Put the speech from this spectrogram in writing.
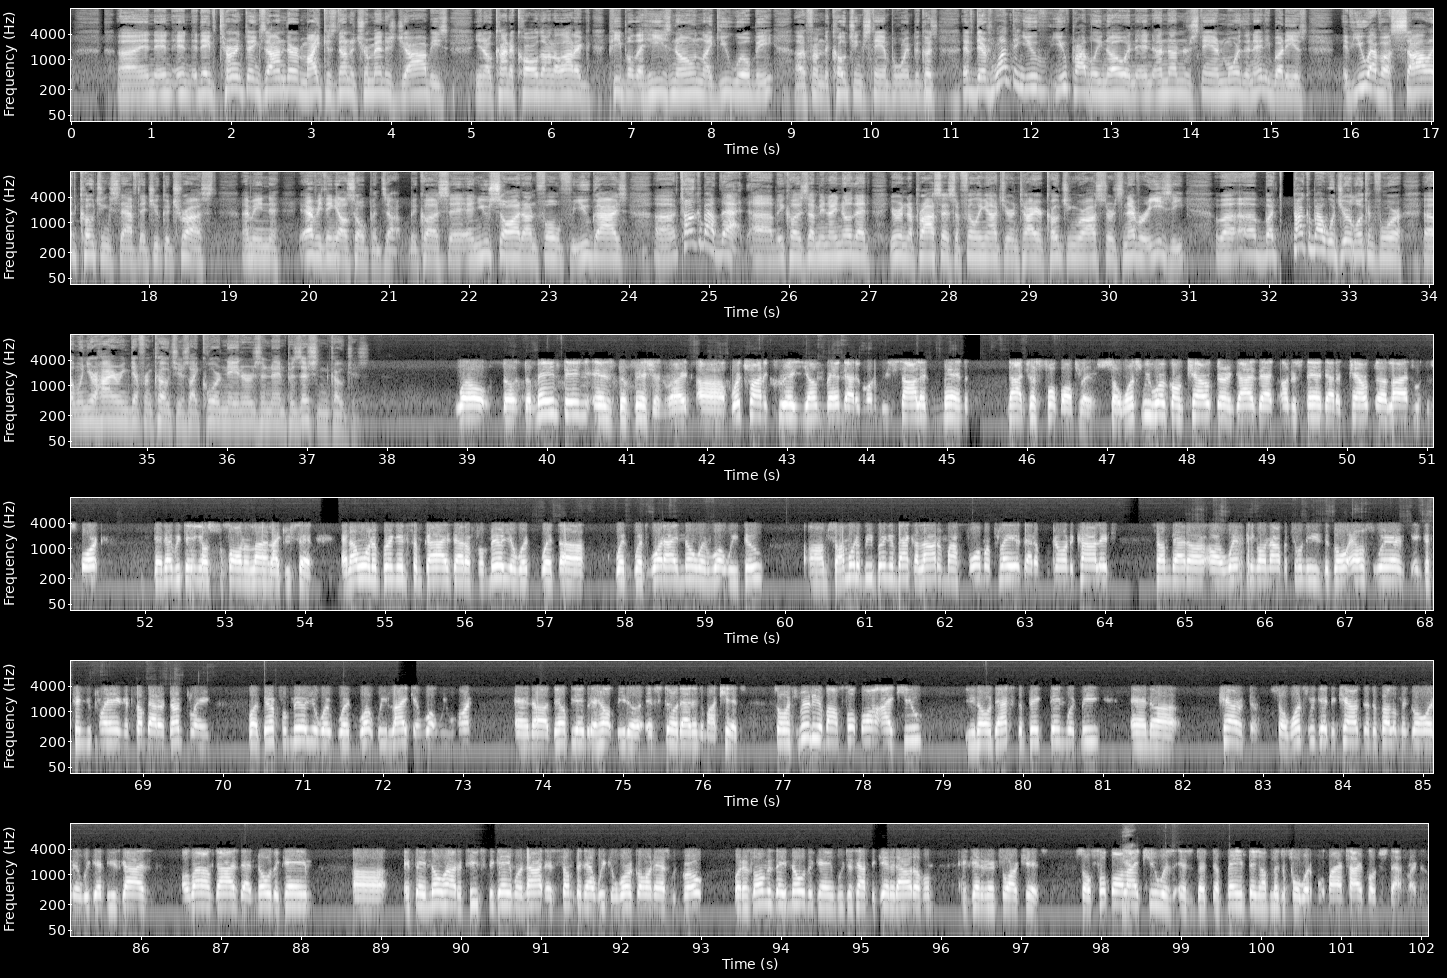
Uh, and, and, and they've turned things under. Mike has done a tremendous job. He's, you know, kind of called on a lot of people that he's known, like you will be, uh, from the coaching standpoint. Because if there's one thing you you probably know and, and understand more than anybody is if you have a solid coaching staff that you could trust, I mean, everything else opens up because, uh, and you saw it unfold for you guys. Uh, talk about that uh, because, I mean, I know that you're in the process of filling out your entire coaching roster. It's never easy, uh, but talk about what you're looking for uh, when you're hiring different coaches, like coordinators and, and position coaches. Well, the the main thing is the vision, right? Uh, we're trying to create young men that are going to be solid men not just football players. So once we work on character and guys that understand that a character aligns with the sport, then everything else will fall in line, like you said. And I want to bring in some guys that are familiar with with uh, with with what I know and what we do. Um, so I'm going to be bringing back a lot of my former players that have on to college, some that are, are waiting on opportunities to go elsewhere and, and continue playing, and some that are done playing. But they're familiar with, with what we like and what we want, and uh, they'll be able to help me to instill that into my kids. So it's really about football IQ. You know, that's the big thing with me, and uh, character. So once we get the character development going and we get these guys around guys that know the game, uh, if they know how to teach the game or not is something that we can work on as we grow. But as long as they know the game, we just have to get it out of them and get it into our kids. So football yeah. IQ is, is the, the main thing I'm looking for with, with my entire coaching staff right now.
